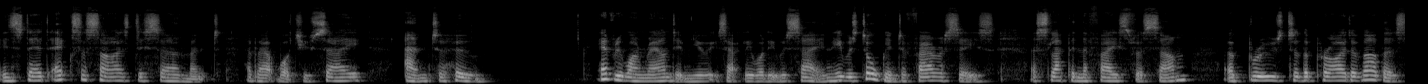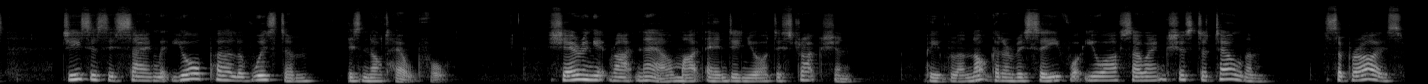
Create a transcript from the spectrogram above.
Instead, exercise discernment about what you say and to whom. Everyone round him knew exactly what he was saying. He was talking to Pharisees, a slap in the face for some, a bruise to the pride of others. Jesus is saying that your pearl of wisdom is not helpful. Sharing it right now might end in your destruction. People are not going to receive what you are so anxious to tell them. Surprise.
